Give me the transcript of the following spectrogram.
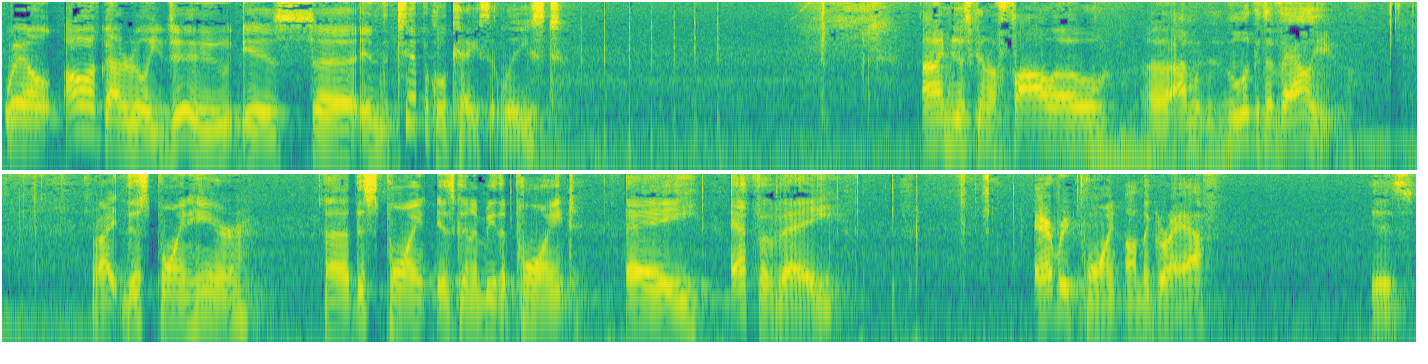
Well, all I've got to really do is, uh, in the typical case at least, I'm just going to follow, uh, I'm going to look at the value. Right? This point here, uh, this point is going to be the point A, f of A. Every point on the graph is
